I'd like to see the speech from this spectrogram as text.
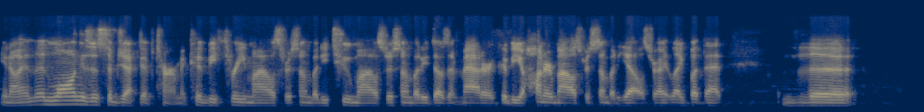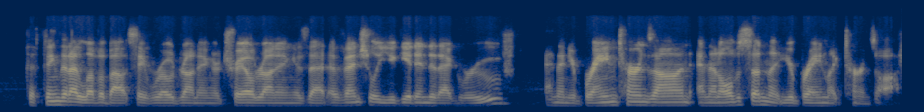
you know and, and long is a subjective term. It could be three miles for somebody two miles for somebody doesn't matter. It could be 100 miles for somebody else right? Like but that the the thing that i love about say road running or trail running is that eventually you get into that groove and then your brain turns on and then all of a sudden that your brain like turns off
